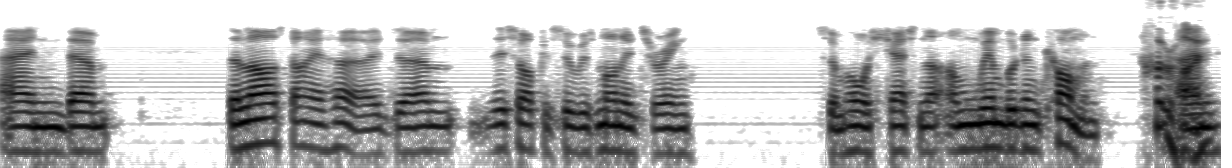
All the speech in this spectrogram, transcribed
And um, the last I heard, um, this officer was monitoring some horse chestnut on Wimbledon Common. All right. And-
